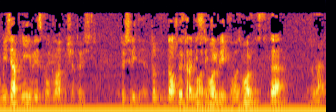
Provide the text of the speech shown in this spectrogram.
нельзя вне еврейского кладбища, то есть то есть то должны хоронить среди евреев. по возможности, да. Желательно.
